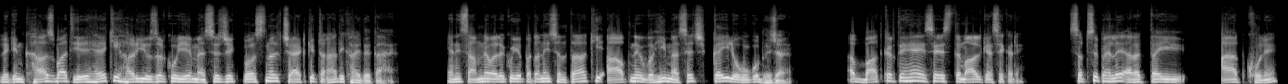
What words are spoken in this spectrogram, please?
लेकिन खास बात यह है कि हर यूज़र को यह मैसेज एक पर्सनल चैट की तरह दिखाई देता है। यानी सामने वाले को यह पता नहीं चलता कि आपने वही मैसेज कई लोगों को भेजा है। अब बात करते हैं इसे इस्तेमाल कैसे करें। सबसे पहले अलगताई ऐप खोलें।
